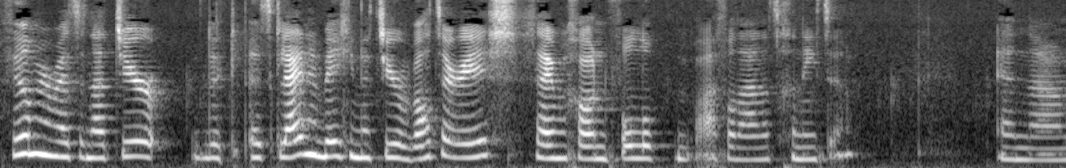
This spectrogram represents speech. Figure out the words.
veel meer met de natuur, het kleine beetje natuur wat er is, zijn we gewoon volop van aan het genieten. En ehm,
